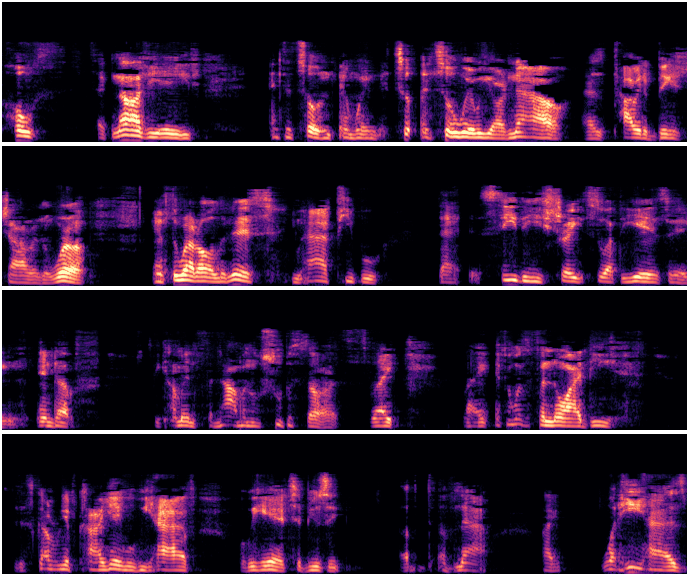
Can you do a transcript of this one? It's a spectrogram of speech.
post technology age and until and when until, until where we are now as probably the biggest genre in the world. And throughout all of this, you have people that see these traits throughout the years and end up becoming phenomenal superstars, right? Like if it wasn't for No ID, the discovery of Kanye, what we have, what we hear to music of, of now, like what he has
